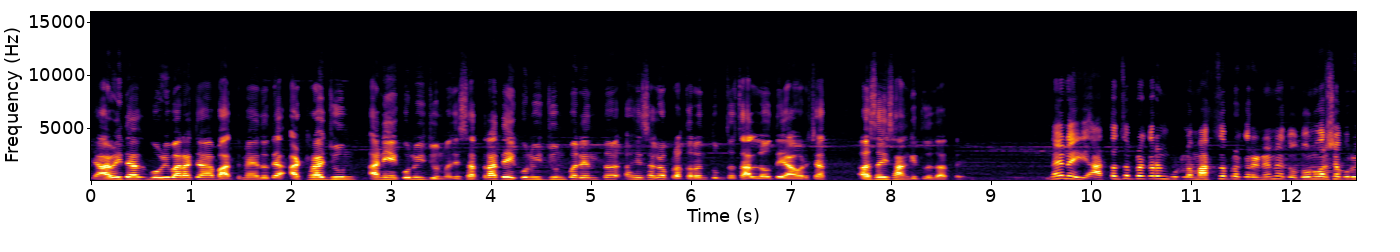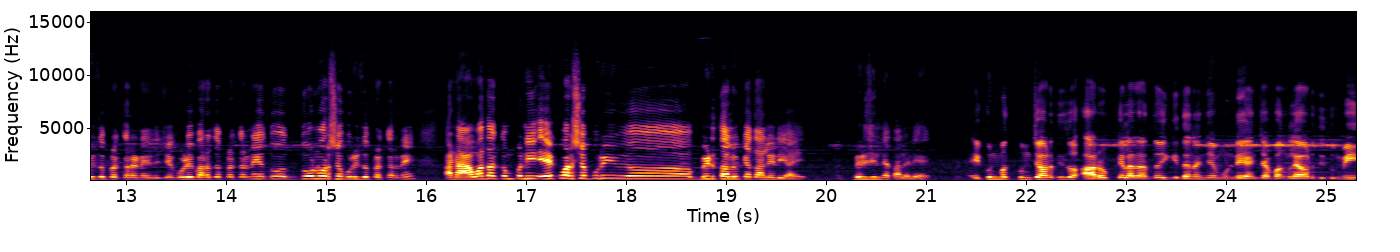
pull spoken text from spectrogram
ज्यावेळी त्या गोळीबाराच्या बातम्या येत होत्या अठरा जून आणि एकोणवीस जून म्हणजे सतरा ते एकोणवीस जून पर्यंत हे सगळं प्रकरण तुमचं चाललं होतं या वर्षात असंही सांगितलं जातंय. नाही नाही आताचं प्रकरण कुठलं? मागचं प्रकरण आहे ना तो दोन वर्षापूर्वीचं प्रकरण आहे. जे गोळीबाराचं प्रकरण आहे हे दो दोन वर्षापूर्वीचं प्रकरण आहे. आणि आवादा कंपनी एक वर्षापूर्वी बीड तालुक्यात आलेली आहे. बीड जिल्ह्यात आलेली आहे. एकूण मग तुमच्यावरती जो आरोप केला जातोय की धनंजय मुंडे यांच्या बंगल्यावरती तुम्ही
